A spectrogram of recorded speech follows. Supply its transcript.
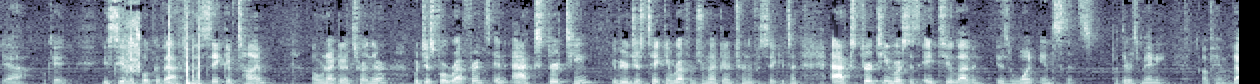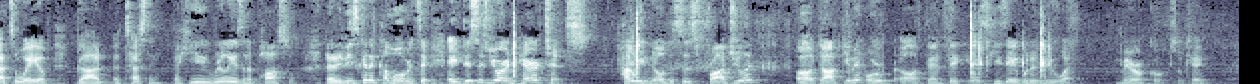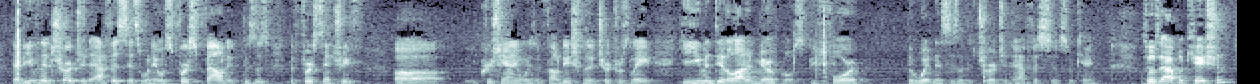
Yeah, okay. You see in the book of Acts, for the sake of time, uh, we're not going to turn there, but just for reference, in Acts 13, if you're just taking reference, we're not going to turn there for sake of time. Acts 13, verses 8 to 11 is one instance, but there's many of him. That's a way of God attesting that he really is an apostle. That if he's going to come over and say, hey, this is your inheritance, how do we know this is fraudulent uh, document or authentic? Is he's able to do what? miracles, okay? That even the church in Ephesus, when it was first founded, this is the first century uh, Christianity, when the foundation for the church was laid, he even did a lot of miracles before the witnesses of the church in Ephesus, okay? So his application,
